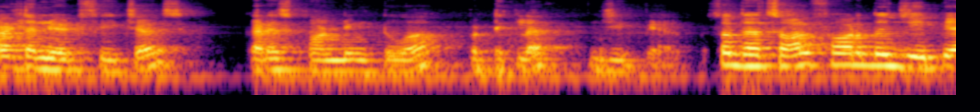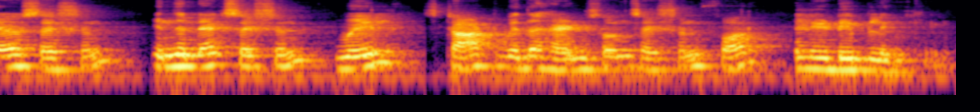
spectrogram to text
alternate features corresponding to a particular GPIO. So that's all for the GPIO session. In the next session, we'll start with the hands-on session for LED blinking.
